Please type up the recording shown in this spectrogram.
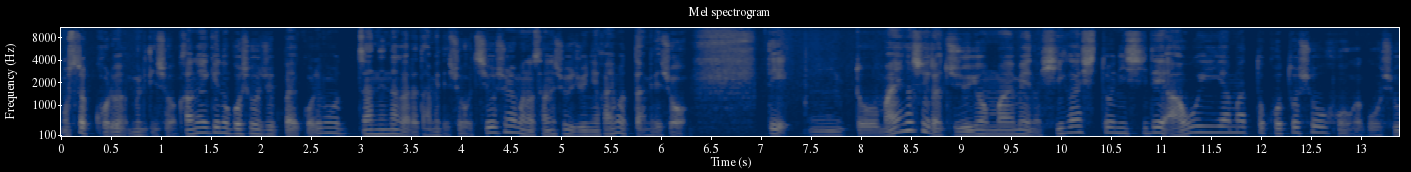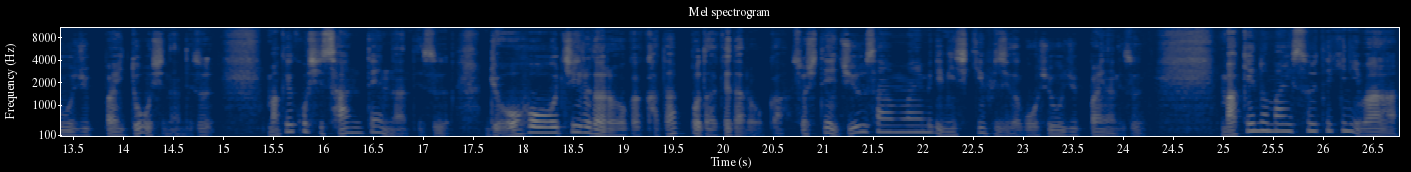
おそらくこれは無理でしょう。輝の5勝10敗、これも残念ながらダメでしょう。千代翔馬の3勝12敗もダメでしょう。で、うんと、前頭14枚目の東と西で碧山と琴勝峰が5勝10敗同士なんです。負け越し3点なんです。両方落ちるだろうか、片っぽだけだろうか。そして13枚目で錦富士が5勝10敗なんです。負けの枚数的には、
